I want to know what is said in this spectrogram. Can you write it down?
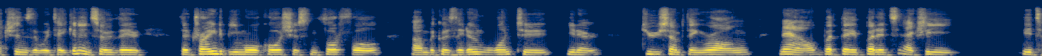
actions that were taken. And so they're, they're trying to be more cautious and thoughtful um, because they don't want to, you know, do something wrong now, but they, but it's actually it's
